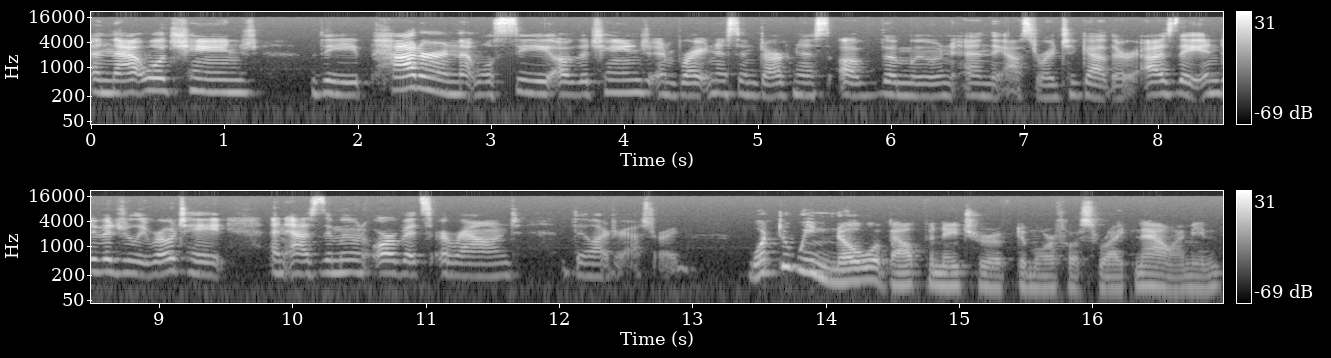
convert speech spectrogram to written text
and that will change the pattern that we'll see of the change in brightness and darkness of the moon and the asteroid together as they individually rotate and as the moon orbits around the larger asteroid. What do we know about the nature of Dimorphos right now? I mean,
